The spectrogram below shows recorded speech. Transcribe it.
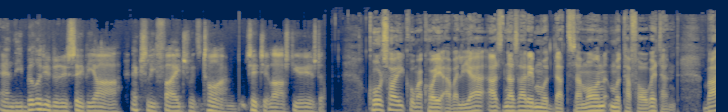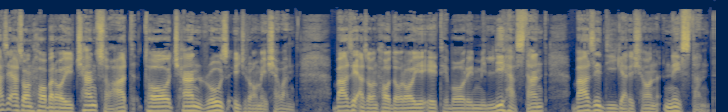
And the ability to do CPR actually fades with time since you last used it. کورس های کمک های اولیه از نظر مدت زمان متفاوتند. بعضی از آنها برای چند ساعت تا چند روز اجرا می شوند. بعضی از آنها دارای اعتبار ملی هستند، بعضی دیگرشان نیستند.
